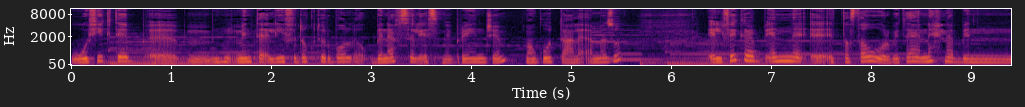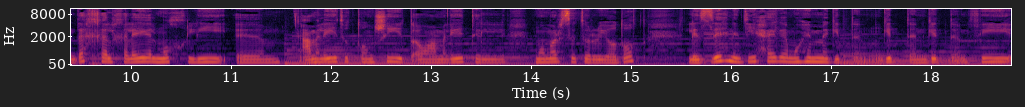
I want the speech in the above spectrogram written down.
وفي كتاب من تأليف دكتور بول بنفس الاسم brain gym موجود على أمازون. الفكرة بأن التصور بتاع إن إحنا بندخل خلايا المخ لعملية التنشيط أو عملية ممارسة الرياضات للذهن دي حاجة مهمة جدا جدا جدا في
